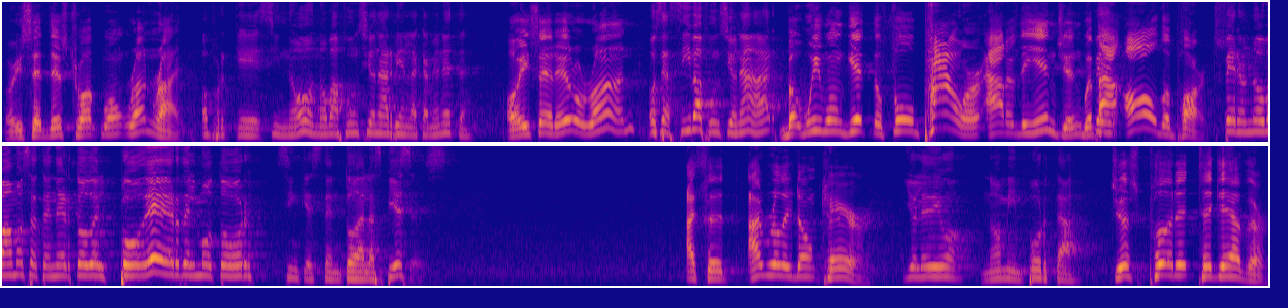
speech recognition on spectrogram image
Or he said, This truck won't run right. O porque si no, no va a funcionar bien la camioneta. Oh, he said it'll run, O sea, sí va a funcionar, but we won't get the full power out of the engine without all the parts. pero no vamos a tener todo el poder del motor sin que estén todas las piezas. I said, I really don't care. Yo le digo, no me importa, Just put it together.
